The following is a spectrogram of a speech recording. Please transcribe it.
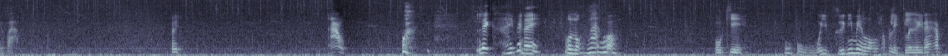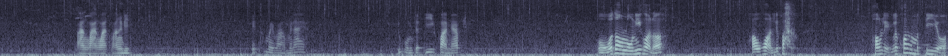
หรือเปล่าเฮ้ยอ้าวเหล็กหายไปไหนหล่นลงล่างเหรอโอเคโอ้โหพื้นนี่ไม่รองรับเหล็กเลยนะครับ วางวางวางวางดิเฮ้ยทำไมวางไม่ได้อะคือผมจะตีขวานครับ โอ้ต้องลงนี้ก่อนเหรอเผาก่อนหรือเปล่าเผาเหล็กแล้วก็เอามาตีเหรอ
